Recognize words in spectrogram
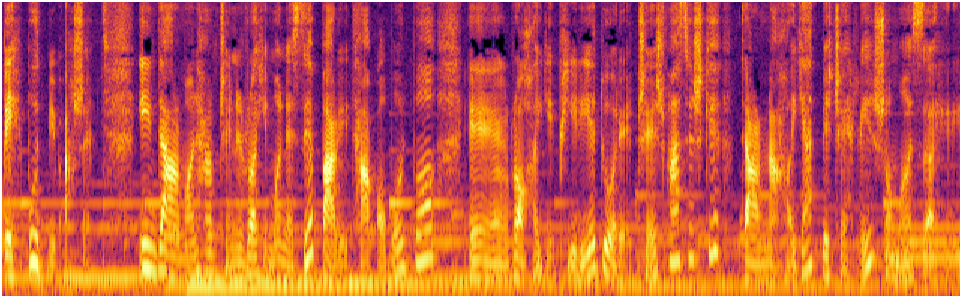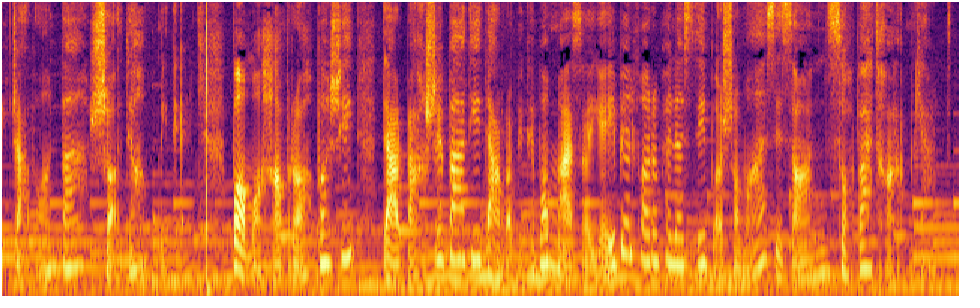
بهبود میبخشه. این درمان همچنین راهی مناسب برای تقابل با راه های پیری دور چشم هستش که در نهایت به چهره شما ظاهری جوان و شاداب میده. با ما همراه باشید. در بخش بعدی در رابطه با مزایای بلفاروپلاستی با شما عزیزان صحبت خواهم کرد.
